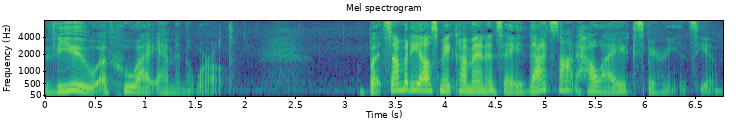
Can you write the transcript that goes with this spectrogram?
view of who I am in the world. But somebody else may come in and say, That's not how I experience you.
